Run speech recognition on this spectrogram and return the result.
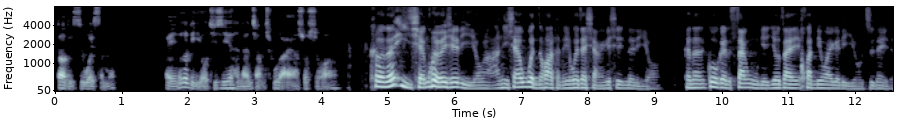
到底是为什么？”哎，那个理由其实也很难讲出来啊。说实话，可能以前会有一些理由啦，你现在问的话，可能又会再想一个新的理由，可能过个三五年又再换另外一个理由之类的，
